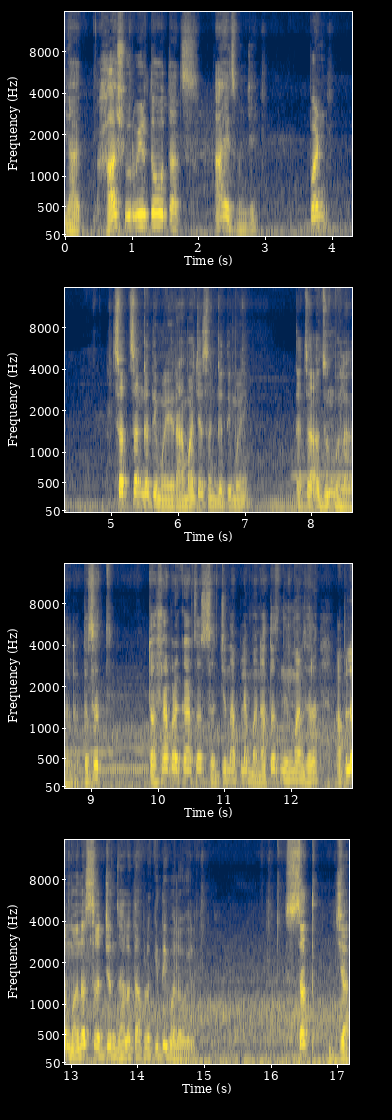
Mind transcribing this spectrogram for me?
या हा शूरवीर तो होताच आहेच म्हणजे. पण सत्संगतीमुळे रामाच्या संगतीमुळे त्याचा अजून भला झाला. तसंच तशा प्रकारचा सज्जन आपल्या मनातच निर्माण झाला. आपलं मनच सज्जन झालं तर आपलं किती भलं होईल? सतजन.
